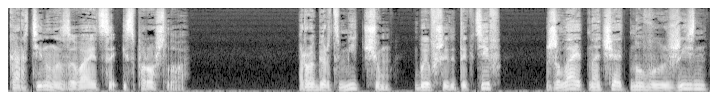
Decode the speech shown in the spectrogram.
Картина называется «Из прошлого». Роберт Митчум, бывший детектив, желает начать новую жизнь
